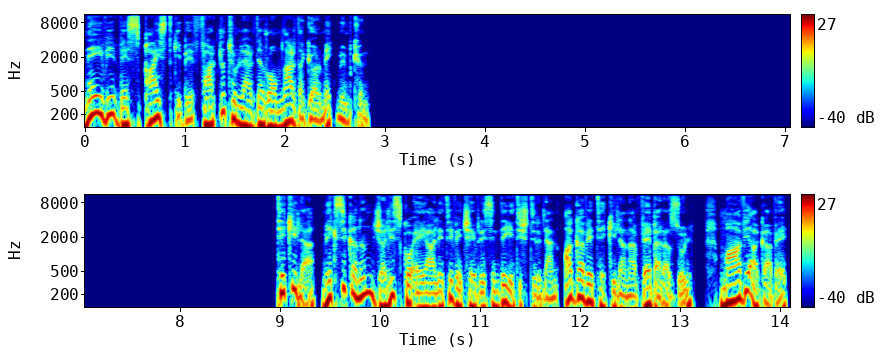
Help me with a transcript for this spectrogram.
navy ve spiced gibi farklı türlerde romlar da görmek mümkün. Tekila, Meksika'nın Jalisco eyaleti ve çevresinde yetiştirilen agave tekilana Weber azul, mavi agave,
